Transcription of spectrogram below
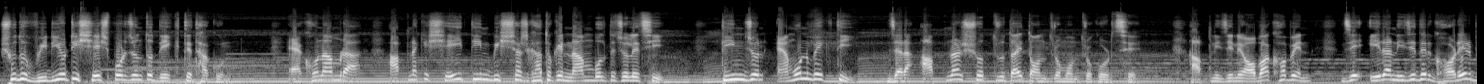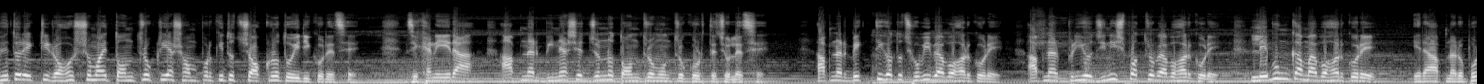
শুধু ভিডিওটি শেষ পর্যন্ত দেখতে থাকুন। এখন আমরা আপনাকে সেই তিন বিশ্বাসঘাতকের নাম বলতে চলেছি তিনজন এমন ব্যক্তি যারা আপনার শত্রুতায় তন্ত্রমন্ত্র করছে। আপনি জেনে অবাক হবেন যে এরা নিজেদের ঘরের ভেতরে একটি রহস্যময় তন্ত্রক্রিয়া সম্পর্কিত চক্র তৈরি করেছে, যেখানে এরা আপনার বিনাশের জন্য তন্ত্রমন্ত্র করতে চলেছে। আপনার ব্যক্তিগত ছবি ব্যবহার করে, আপনার প্রিয় জিনিসপত্র ব্যবহার করে লেবুঙ্কা ব্যবহার করে এরা আপনার উপর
